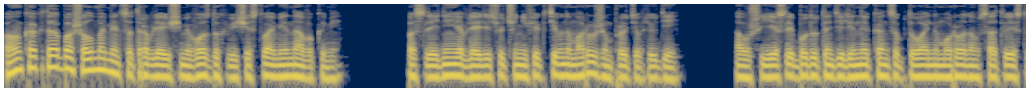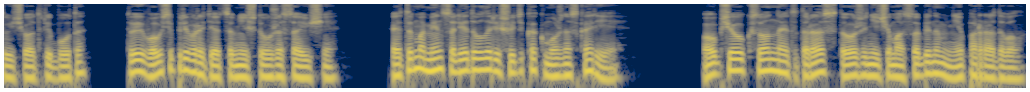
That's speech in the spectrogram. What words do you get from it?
он как-то обошел момент с отравляющими воздух веществами и навыками. Последние являлись очень эффективным оружием против людей. А уж если будут наделены концептуальным уроном соответствующего атрибута, то и вовсе превратятся в нечто ужасающее. Этот момент следовало решить как можно скорее. Общий уксон на этот раз тоже ничем особенным не порадовал.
